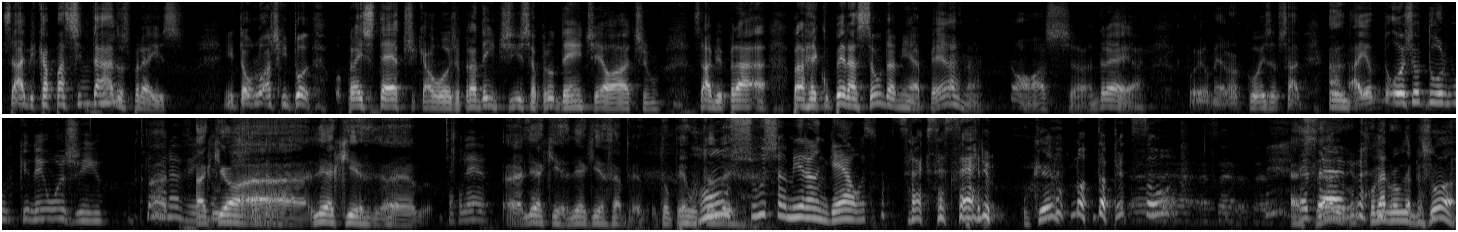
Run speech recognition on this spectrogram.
sabe, capacitadas para isso. Então, lógico que para estética hoje, para dentista, para o dente é ótimo, sabe? Para a recuperação da minha perna, nossa, Andréia, foi a melhor coisa, sabe? Aí eu- hoje eu durmo que nem um anjinho. Que maravilha. Aqui, ó. ah, lê aqui. é, Quer ler? é, lê aqui, lê aqui. Estou perguntando Ron aí. Xuxa Miranguel. Será que isso é sério? O quê? O nome da pessoa. É, é sério. Como é que é o nome da pessoa?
